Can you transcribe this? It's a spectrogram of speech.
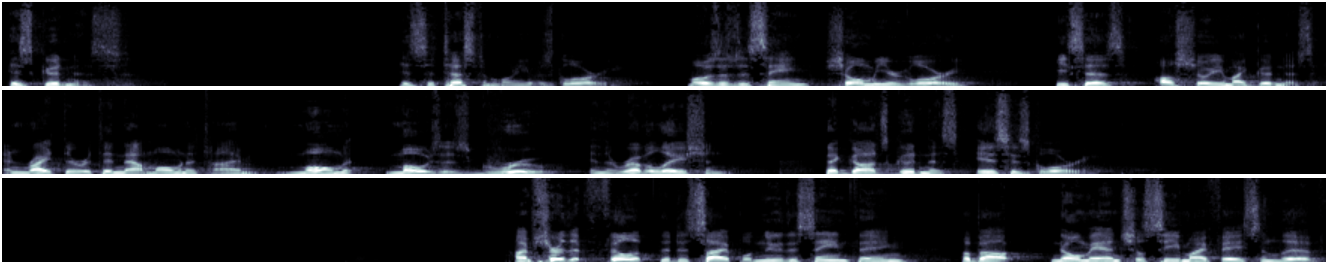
His goodness is the testimony of his glory. Moses is saying, Show me your glory. He says, I'll show you my goodness. And right there within that moment of time, moment, Moses grew in the revelation that God's goodness is his glory. I'm sure that Philip the disciple knew the same thing about no man shall see my face and live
